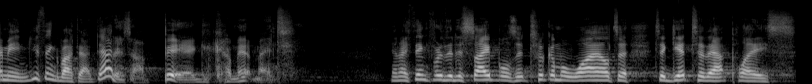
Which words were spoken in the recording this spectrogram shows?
I mean, you think about that. That is a big commitment. And I think for the disciples, it took them a while to, to get to that place.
